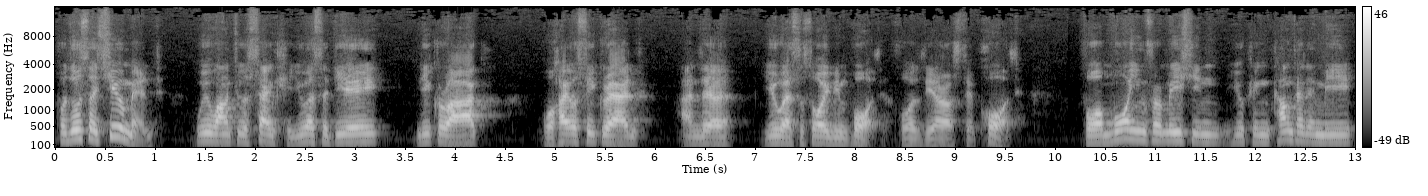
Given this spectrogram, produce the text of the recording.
For those achievements, we want to thank USDA, Nicaragua, Ohio Sea Grant, and the U.S. Soybean Board for their support. For more information, you can contact me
